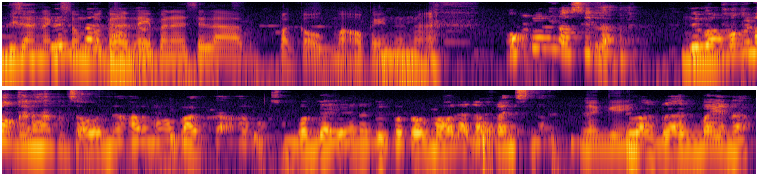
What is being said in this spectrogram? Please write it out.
Bisan nagsumbaganay pa na sila, pagkaugma, okay na na. okay na sila. Di ba? Mo na ganahan sa una, karang mga bata, karang magsumbagay, ano, good pag wala na, friends na. Lagi. Di ba? Agbay na.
